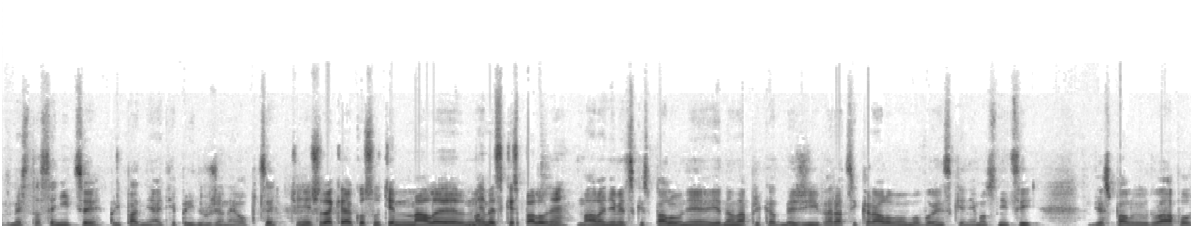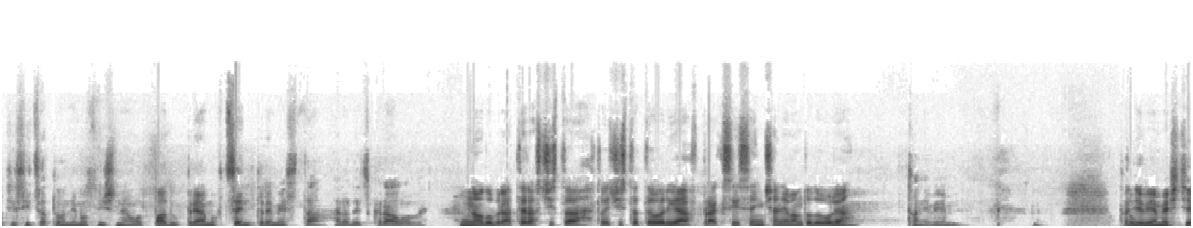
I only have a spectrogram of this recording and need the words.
z mesta Senice, prípadne aj tie pridružené obce. Či niečo také, ako sú tie malé Ma- nemecké spalovne? Malé nemecké spalovne, jedna napríklad beží v Hradci Kráľovom vo vojenskej nemocnici, kde spalujú 2,5 tisíca tón nemocničného odpadu priamo v centre mesta Hradec Králové. No dobrá, teraz čistá, to je čistá teória. V praxi Seničania vám to dovolia? To neviem. To neviem ešte.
